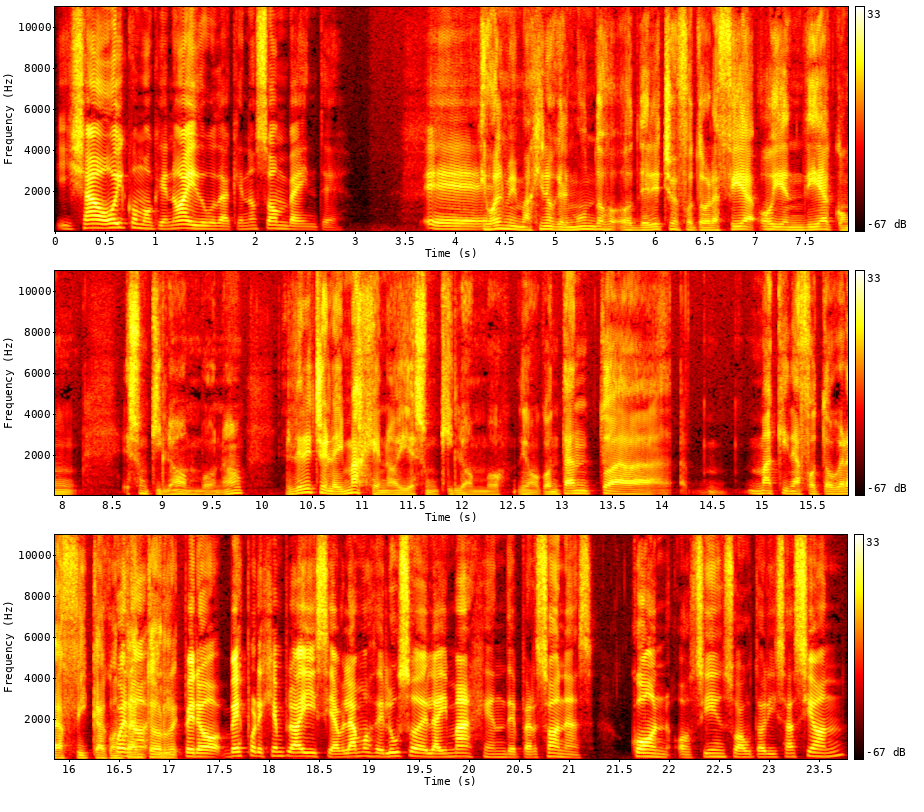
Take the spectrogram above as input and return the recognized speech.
Y ya hoy como que no hay duda, que no son 20. Eh, Igual me imagino que el mundo o derecho de fotografía hoy en día con es un quilombo, ¿no? El derecho de la imagen hoy es un quilombo, digo, con tanta máquina fotográfica, con bueno, tanto... y- pero ves, por ejemplo, ahí, si hablamos del uso de la imagen de personas con o sin su autorización,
